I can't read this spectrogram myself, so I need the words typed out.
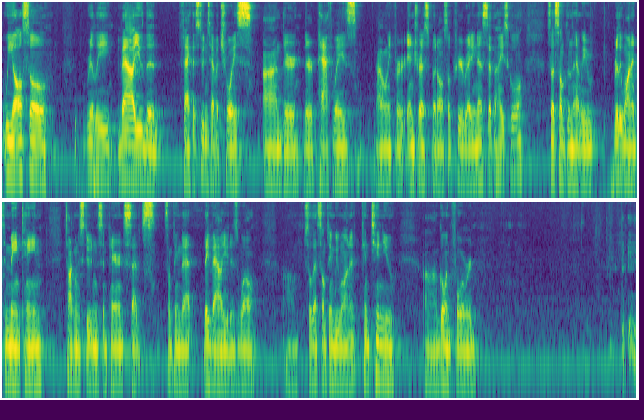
We also really value the fact that students have a choice on their, their pathways, not only for interest, but also career readiness at the high school. So that's something that we really wanted to maintain, talking to students and parents, that's something that they valued as well. Um, So that's something we want to continue uh, going forward.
